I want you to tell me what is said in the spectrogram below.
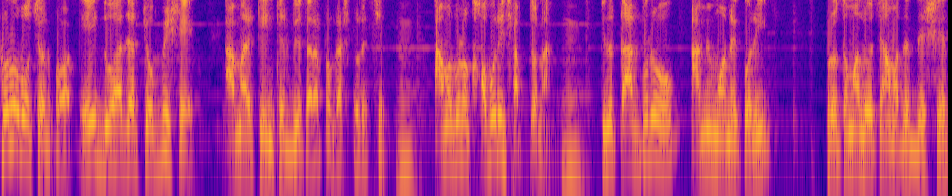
ষোলো বছর পর এই দু হাজার চব্বিশে আমার একটা ইন্টারভিউ তারা প্রকাশ করেছে। আমার কোনো খবরই ছাপতো না। কিন্তু তারপরেও আমি মনে করি প্রথম আলো হচ্ছে আমাদের দেশের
